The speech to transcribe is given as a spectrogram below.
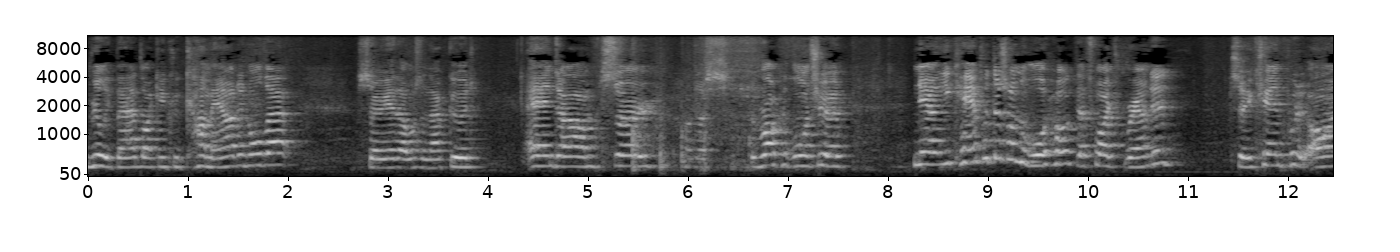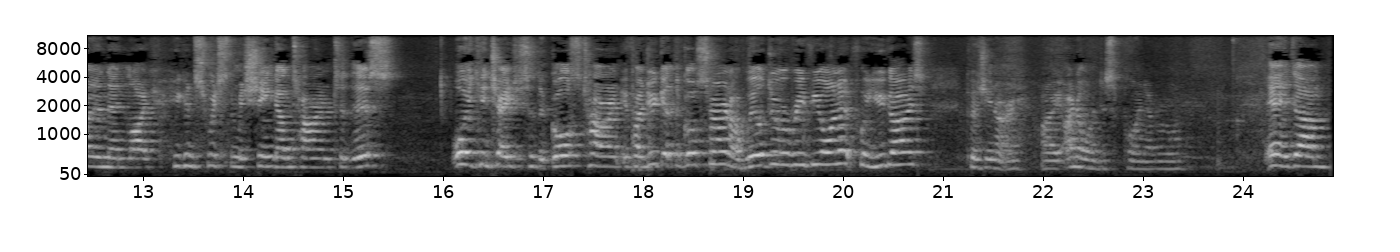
really bad, like you could come out and all that. So yeah, that wasn't that good. And um so I'll just the rocket launcher now you can put this on the Warthog, that's why it's rounded. So you can put it on and then like you can switch the machine gun turret to this. Or you can change it to the Gauss turret. If I do get the Gauss turret, I will do a review on it for you guys. Because, you know, I, I don't want to disappoint everyone. And, um,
